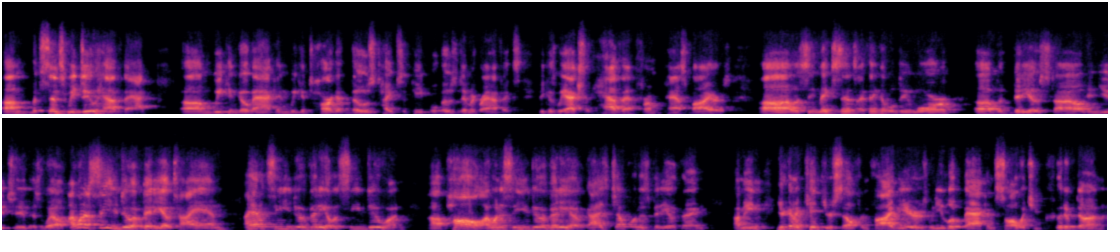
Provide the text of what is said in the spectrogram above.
Um, but since we do have that, um, we can go back and we can target those types of people, those demographics, because we actually have that from past buyers. Uh, let's see, makes sense. I think I will do more of the video style in YouTube as well. I want to see you do a video, Tyann. I haven't seen you do a video. Let's see you do one. Uh, Paul, I want to see you do a video. Guys, jump on this video thing. I mean, you're going to kick yourself in five years when you look back and saw what you could have done.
